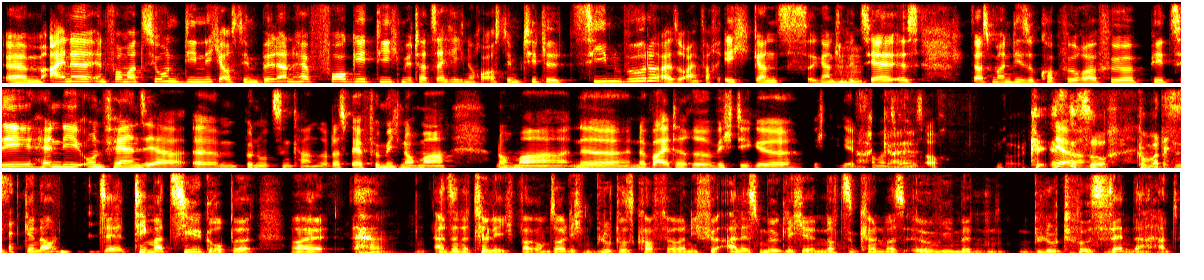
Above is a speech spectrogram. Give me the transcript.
Ähm, eine Information, die nicht aus den Bildern hervorgeht, die ich mir tatsächlich noch aus dem Titel ziehen würde, also einfach ich ganz, ganz mhm. speziell, ist, dass man diese Kopfhörer für PC, Handy und Fernseher ähm, benutzen kann. So, das wäre für mich nochmal noch mal eine, eine weitere wichtige, wichtige Information. Ach, auch Okay, ist ja. das so? Guck mal, das ist genau der Thema Zielgruppe, weil, also natürlich, warum sollte ich einen Bluetooth-Kopfhörer nicht für alles Mögliche nutzen können, was irgendwie mit einem Bluetooth-Sender hat?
